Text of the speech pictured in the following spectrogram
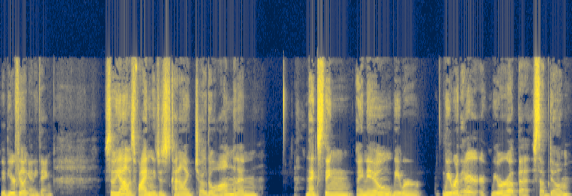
if you're feeling anything so yeah it was fine we just kind of like chugged along and then next thing i knew we were we were there we were up at subdome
